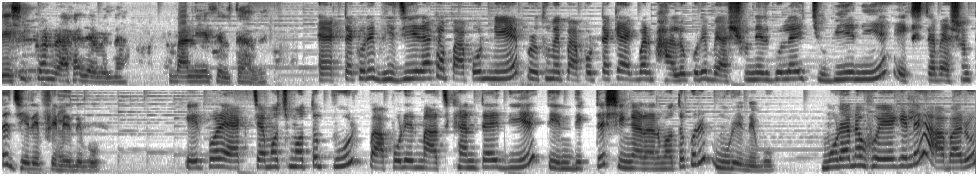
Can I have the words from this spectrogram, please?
বেশিক্ষণ রাখা যাবে না, বানিয়ে ফেলতে হবে। একটা করে ভিজিয়ে রাখা পাঁপড় নিয়ে প্রথমে পাঁপড়টাকে একবার ভালো করে বেসনের গোলায় চুবিয়ে নিয়ে এক্সট্রা বেসনটা ঝেড়ে ফেলে দেব। এরপর এক চামচ মতো পুর পাঁপড়ের মাঝখানটায় দিয়ে তিন দিকটা সিঙ্গারার মতো করে মুড়ে নেব। মোড়ানো হয়ে গেলে আবারও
